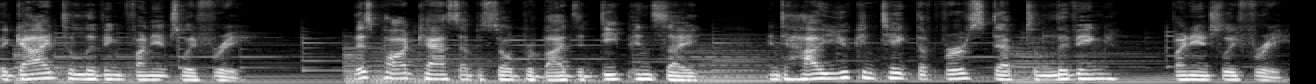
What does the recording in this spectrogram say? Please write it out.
the guide to living financially free. This podcast episode provides a deep insight into how you can take the first step to living financially free.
